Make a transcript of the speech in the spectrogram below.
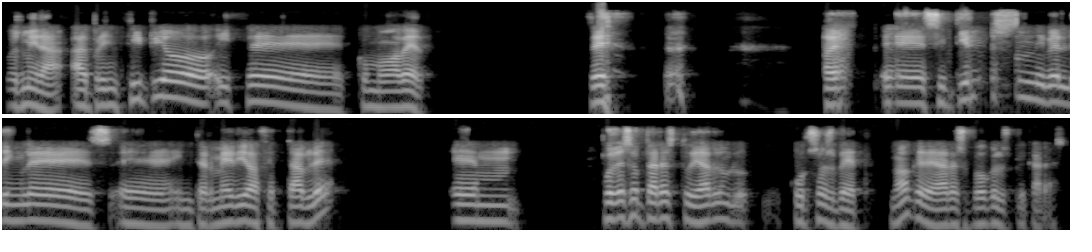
Pues mira, al principio hice como, a ver, a ver, eh, si tienes un nivel de inglés eh, intermedio aceptable, em, puedes optar a estudiar cursos BET, ¿no? Que ahora supongo que lo explicarás.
